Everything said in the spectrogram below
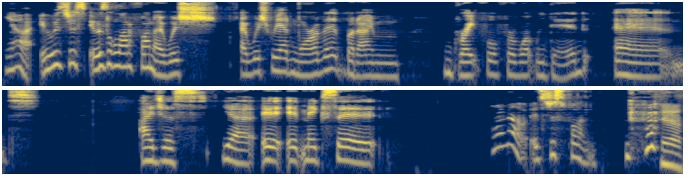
yeah, it was just it was a lot of fun. I wish I wish we had more of it, but I'm grateful for what we did and I just yeah, it it makes it I don't know, it's just fun. yeah.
